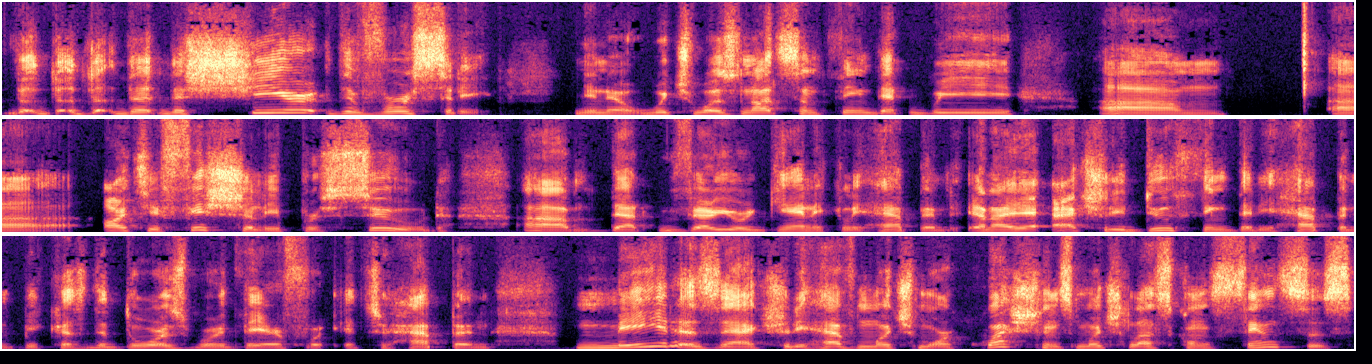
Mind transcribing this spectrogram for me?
The, the the the sheer diversity you know which was not something that we um uh, artificially pursued um, that very organically happened. And I actually do think that it happened because the doors were there for it to happen, made us actually have much more questions, much less consensus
